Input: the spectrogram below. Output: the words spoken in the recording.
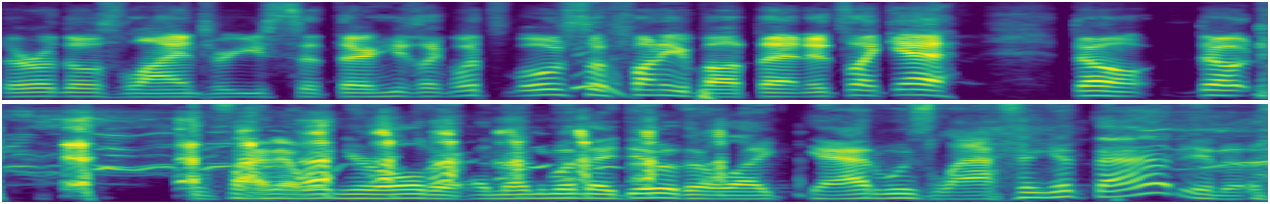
there are those lines where you sit there. he's like, "What's what was so funny about that?" And it's like, "Yeah, don't don't." You'll find out when you're older, and then when they do, they're like, "Dad was laughing at that," you know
